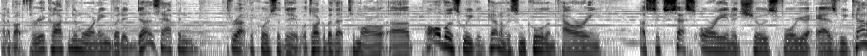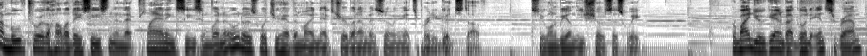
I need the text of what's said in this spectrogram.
at about three o'clock in the morning, but it does happen throughout the course of the day. We'll talk about that tomorrow. Uh, all this week, kind of some cool, empowering uh, success oriented shows for you as we kind of move toward the holiday season and that planning season when who knows what you have in mind next year, but I'm assuming it's pretty good stuff. So you want to be on these shows this week. Remind you again about going to Instagram,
